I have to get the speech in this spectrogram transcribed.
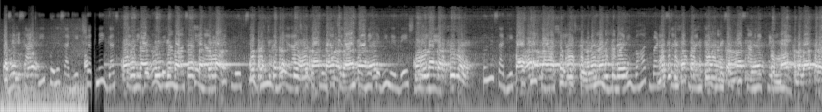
इसके साथ ही पुलिस अधीक्षक ने गश्त करने के और बिना मास्क के अनावश्यक रूप से घूम रहे अराजक तत्वों का चलान करने के भी निर्देश दिए हैं। पुलिस अधीक्षक ने कहा कि आज कोरोना महामारी बहुत बड़ा संकट बनकर हम सबके सामने खड़ी है।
